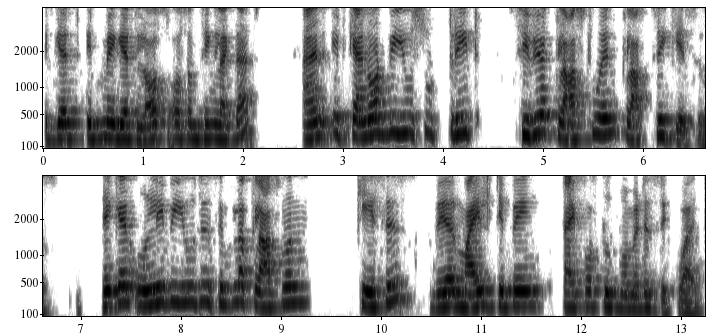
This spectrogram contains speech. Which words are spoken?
It get it may get lost or something like that. And it cannot be used to treat severe class 2 and class 3 cases. They can only be used in simpler class 1 cases where mild tipping type of tooth movement is required.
